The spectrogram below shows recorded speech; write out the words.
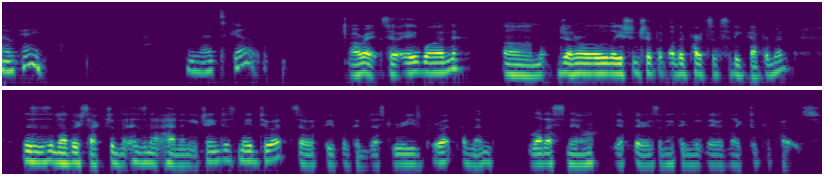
Okay. Let's go. All right, so A1, um, general relationship with other parts of city government. This is another section that has not had any changes made to it. So if people can just read through it and then let us know if there's anything that they would like to propose.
